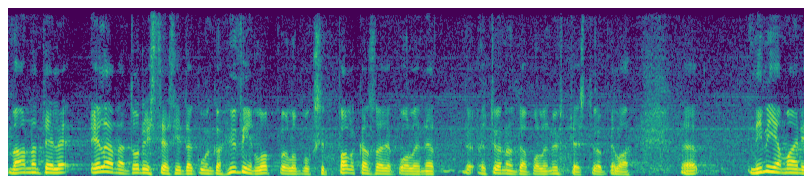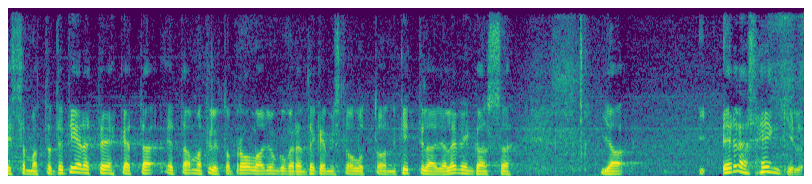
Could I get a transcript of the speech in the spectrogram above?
mä annan teille elävän todisteen siitä, kuinka hyvin loppujen lopuksi palkansaajapuolen ja työnantajapuolen yhteistyö pelaa. Nimiä mainitsematta, te tiedätte ehkä, että, että ammattiliitto Prolla on jonkun verran tekemistä ollut tuon Kittilän ja Levin kanssa. Ja eräs henkilö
